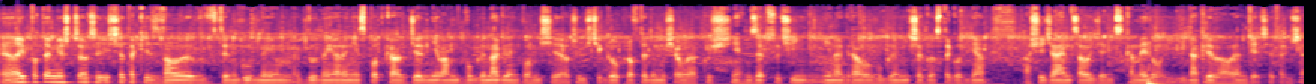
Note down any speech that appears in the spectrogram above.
E, no i potem jeszcze oczywiście takie zwały w tym głównej, w głównej arenie spotkał, gdzie nie mam w ogóle nagrań, bo mi się oczywiście GoPro wtedy musiało jakoś, nie wiem, zepsuć i nie nagrało w ogóle niczego z tego dnia, a siedziałem cały dzień z kamerą i nagrywałem, wiecie, także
